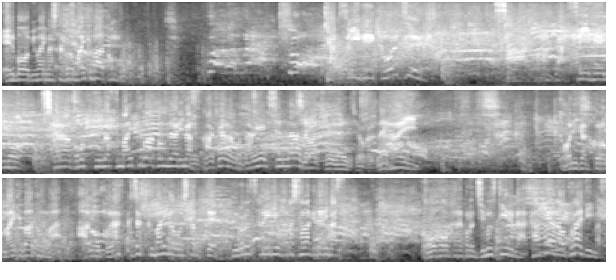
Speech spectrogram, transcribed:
エルボーを見舞いましたこのマイク・バートン。逆水平強烈。さあこの逆水平にも力がこもっていますマイク・バートンであります。柿原も打撃戦ならでは違いないでしょうからね。はい。とにかくこのマイク・バートンはあのブラック・ジャック・マリガンを慕ってプロレス界入りを果たしたわけであります後方からこのジム・スティールが柿原を捉えています。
